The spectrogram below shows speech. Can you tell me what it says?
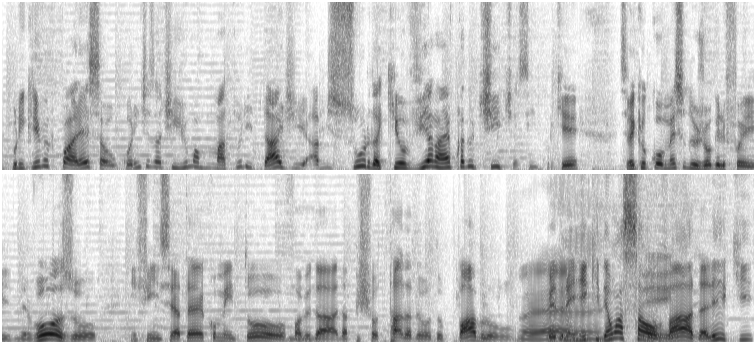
por incrível que pareça, o Corinthians atingiu uma maturidade absurda que eu via na época do Tite, assim, porque você vê que o começo do jogo ele foi nervoso, enfim, você até comentou, Fábio, da, da pichotada do, do Pablo. O É. Pedro Henrique deu uma salvada ali que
